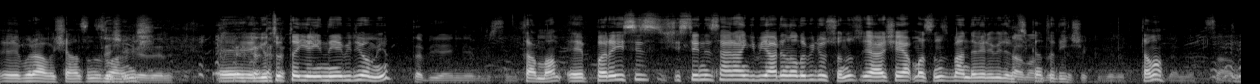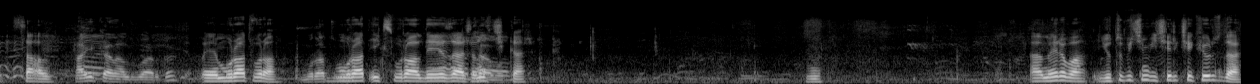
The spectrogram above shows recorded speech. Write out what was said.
Ee, bravo şansınız varmış. Teşekkür ederim. Ee, YouTube'da yayınlayabiliyor muyum? Tabii yayınlayabilirsiniz. Tamam. Ee, parayı siz istediğiniz herhangi bir yerden alabiliyorsunuz. Eğer şey yapmazsanız ben de verebilirim. Tamamdır. Sıkıntı değil. Teşekkür ederim. Tamam. Sağ olun. Sağ olun. Hangi kanaldı bu arada? Ee, Murat Vural. Murat Vural. Murat X Vural diye yazarsanız Tamam. çıkar. Ha, merhaba. YouTube için bir içerik çekiyoruz da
